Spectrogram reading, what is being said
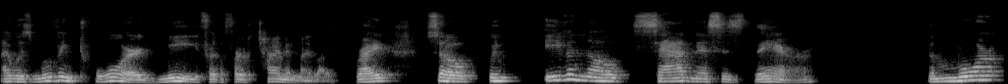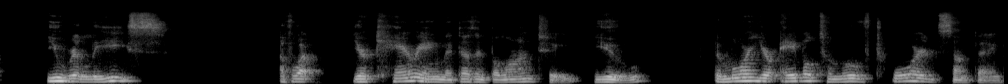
I was moving toward me for the first time in my life, right? So we, even though sadness is there, the more you release of what you're carrying that doesn't belong to you, the more you're able to move towards something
